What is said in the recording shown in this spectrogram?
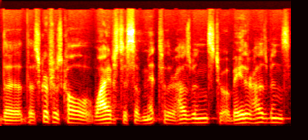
the, the scriptures call wives to submit to their husbands, to obey their husbands.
